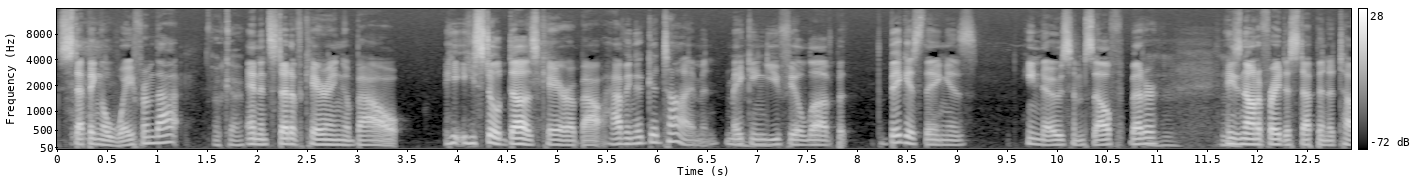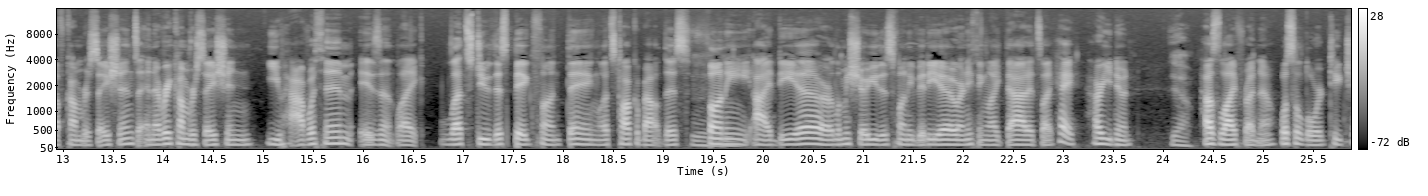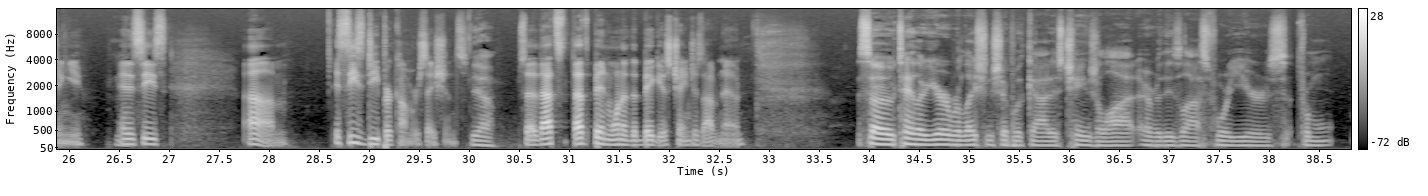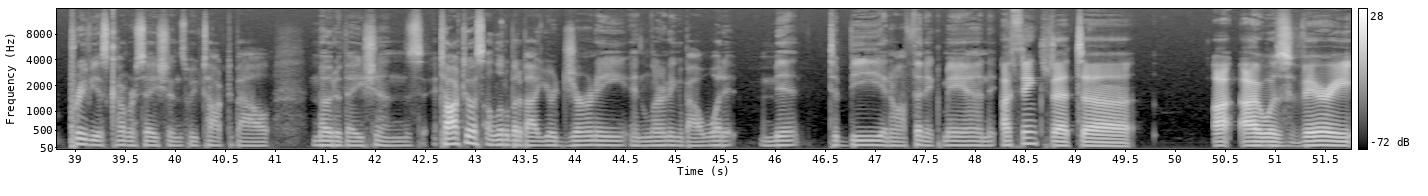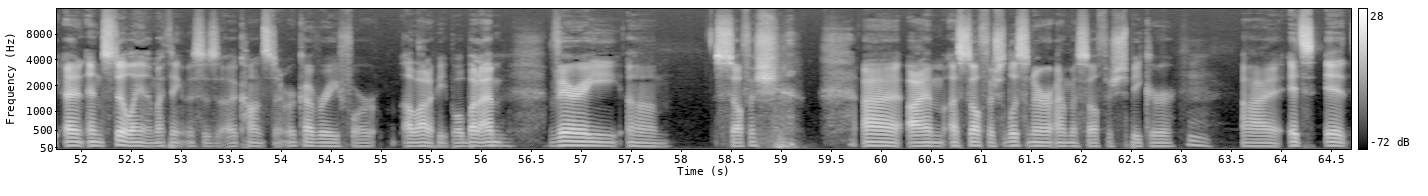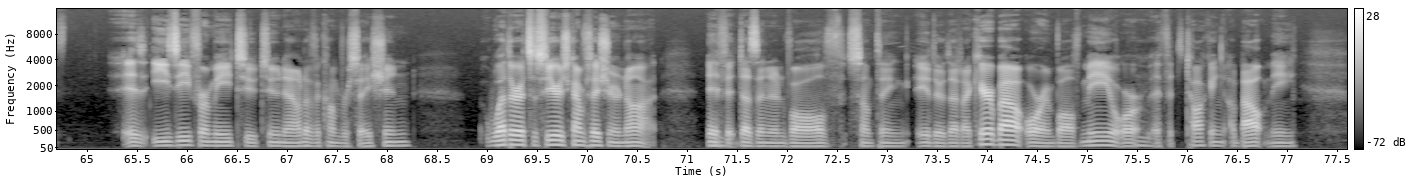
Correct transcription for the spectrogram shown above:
stepping away from that Okay. and instead of caring about he, he still does care about having a good time and making Mhm. you feel loved but the biggest thing is he knows himself better Mhm. he's not afraid to step into tough conversations and every conversation you have with him isn't like let's do this big fun thing let's talk about this Mhm. funny idea or let me show you this funny video or anything like that it's like hey how are you doing Yeah. how's life right now what's the lord teaching you Hmm. and it's these um it's these deeper conversations Yeah. so that's that's been one of the biggest changes i've known So, Taylor, your relationship with God has changed a lot over these last four years. From previous conversations, we've talked about motivations. Talk to us a little bit about your journey and learning about what it meant to be an authentic man. I think that uh, I I was very and, and still am. I think this is a constant recovery for a lot of people, but I'm very um, selfish. I I'm a selfish listener. I'm a selfish speaker. Hmm. I it's it is easy for me to tune out of a conversation, whether it's a serious conversation or not, if Mm. it doesn't involve something either that I care about or involve me, or Mm. if it's talking about me,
